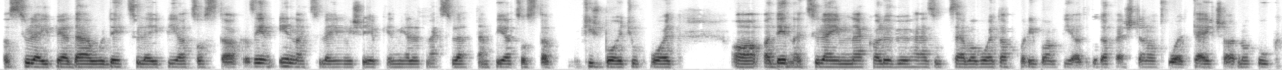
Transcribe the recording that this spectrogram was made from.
a szülei például dédszülei piacoztak, az én, én nagyszüleim is egyébként mielőtt megszülettem piacoztak, kisboltjuk volt, a, a dédnagyszüleimnek a Lövőház utcában volt akkoriban piac Budapesten, ott volt tejcsarnokuk,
